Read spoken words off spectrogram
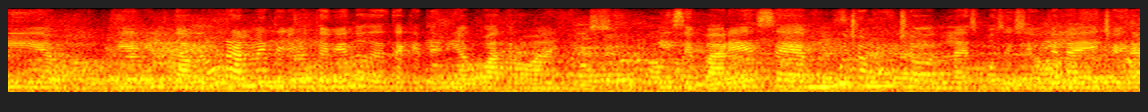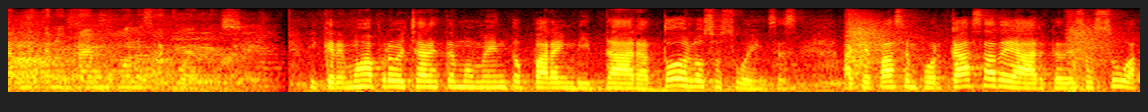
Y eh, el tablón realmente yo lo estoy viendo desde que tenía cuatro años y se parece mucho, mucho la exposición que él ha hecho y realmente nos trae muy buenos recuerdos. Y queremos aprovechar este momento para invitar a todos los osuenses a que pasen por Casa de Arte de Sosúa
